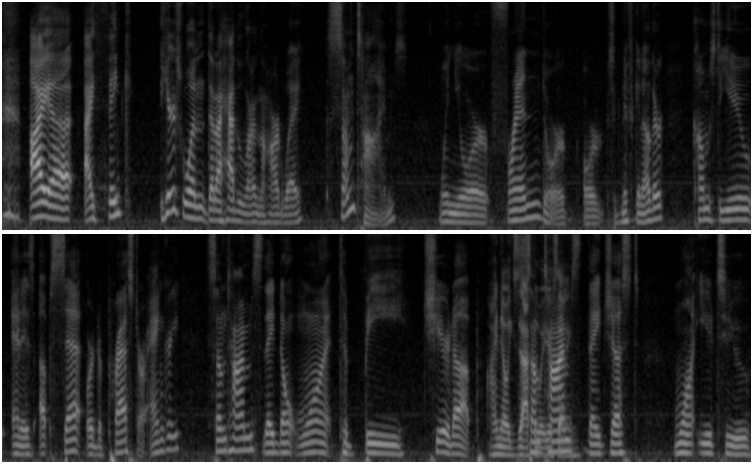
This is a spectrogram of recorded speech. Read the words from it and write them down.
I uh I think here's one that I had to learn the hard way. Sometimes when your friend or or significant other comes to you and is upset or depressed or angry, sometimes they don't want to be cheered up. I know exactly what you're saying. Sometimes they just want you to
